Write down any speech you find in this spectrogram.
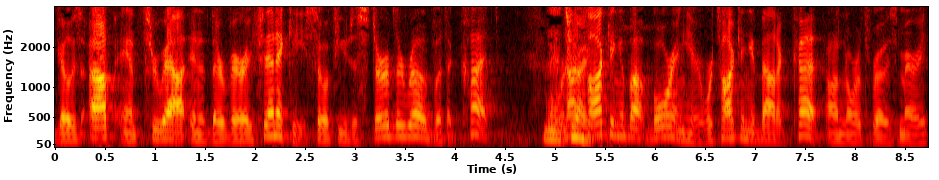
goes up and throughout, and they're very finicky. So if you disturb the road with a cut, that's We're not right. talking about boring here. We're talking about a cut on North Rosemary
